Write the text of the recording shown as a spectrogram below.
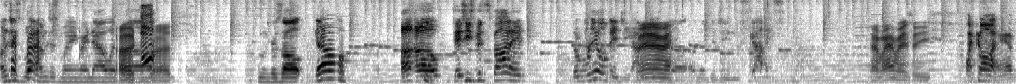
I'm just, I'm just winning right now with, Oh, uh, God. result. No! Uh-oh, Digi's been spotted. The real Digi. I'm Where? just, uh, I'm a Digi in disguise. Oh, where is he? My Can I god! have,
